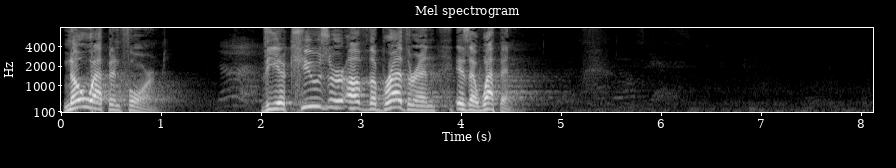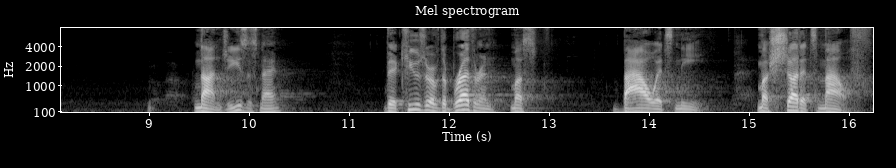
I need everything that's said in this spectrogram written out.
No weapon formed. The accuser of the brethren is a weapon. Not in Jesus' name. The accuser of the brethren must bow its knee, must shut its mouth.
